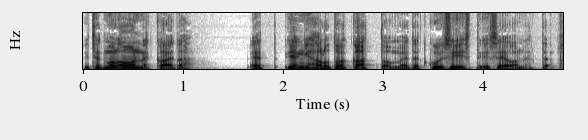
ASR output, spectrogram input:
vitsi, että me ollaan onnekkaita. Että jengi haluaa tuoda katsoa meitä, että kuin siistiä se on. Että,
